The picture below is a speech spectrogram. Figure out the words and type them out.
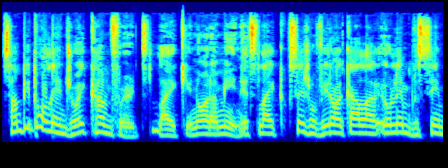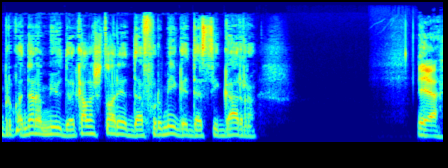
Some people enjoy comfort, like you know what I mean. It's like vocês ouviram aquela, eu lembro sempre quando era miúdo, aquela história da formiga e da cigarra. Yeah.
